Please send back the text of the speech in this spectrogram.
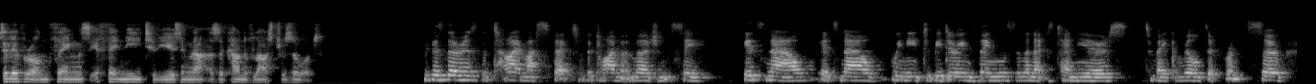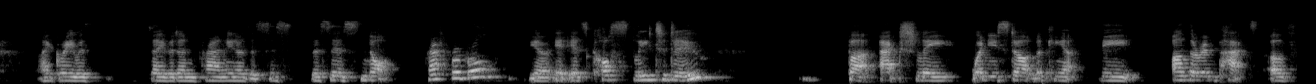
deliver on things if they need to, using that as a kind of last resort. Because there is the time aspect of the climate emergency. It's now, it's now. We need to be doing things in the next 10 years to make a real difference. So I agree with David and Fran, you know, this is this is not preferable. You know, it, it's costly to do. But actually, when you start looking at the other impacts of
